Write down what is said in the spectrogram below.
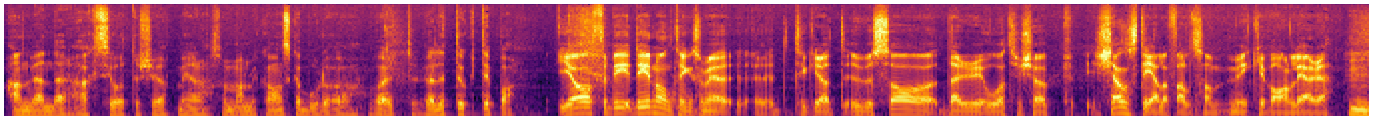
använda aktieåterköp mera som amerikanska bolag har varit väldigt duktiga på. Ja, för det, det, är någonting som jag eh, tycker att USA, där är det återköp, känns det i alla fall som mycket vanligare. Mm.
